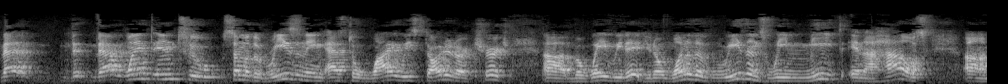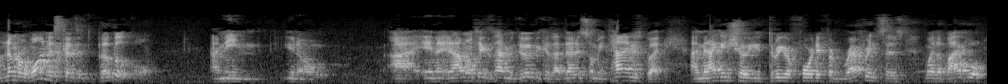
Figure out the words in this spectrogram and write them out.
that that went into some of the reasoning as to why we started our church uh, the way we did. You know, one of the reasons we meet in a house, um, number one, is because it's biblical. I mean, you know, And, and, I won't take the time to do it because I've done it so many times, but I mean, I can show you three or four different references where the Bible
